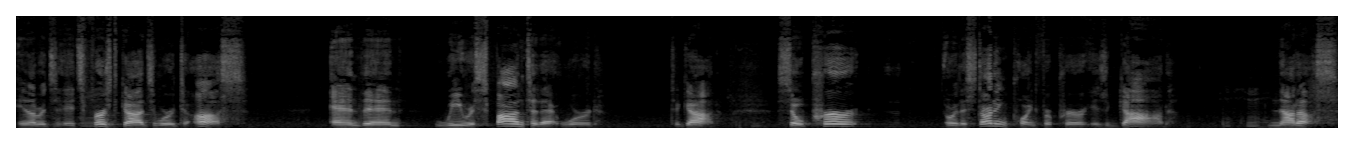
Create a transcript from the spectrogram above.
In other words, it's first God's word to us, and then we respond to that word to God. So, prayer, or the starting point for prayer, is God, mm-hmm. not us.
